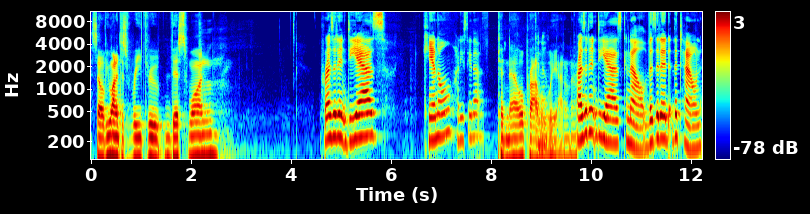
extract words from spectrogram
So if you want to just read through this one. President Diaz Canel, how do you say that? Canel, probably. I don't know. President Diaz Canel visited the town,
